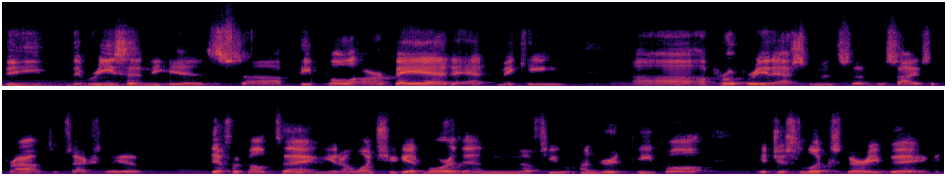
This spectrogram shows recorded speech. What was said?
The, the reason is uh, people are bad at making uh, appropriate estimates of the size of crowds. It's actually a difficult thing. You know, once you get more than a few hundred people, it just looks very big.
